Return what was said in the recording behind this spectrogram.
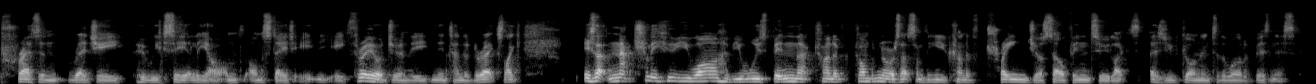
present Reggie, who we see at Leo on, on stage at E3 or during the Nintendo Directs. Like, is that naturally who you are? Have you always been that kind of confident, or is that something you kind of trained yourself into, like as you've gone into the world of business?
